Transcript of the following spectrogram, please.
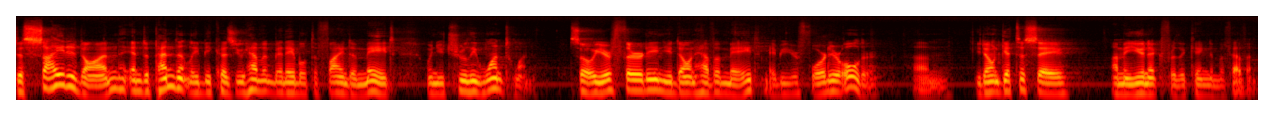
decided on independently because you haven't been able to find a mate when you truly want one. So you're 30 and you don't have a mate, maybe you're 40 or older. Um, you don't get to say, I'm a eunuch for the kingdom of heaven.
